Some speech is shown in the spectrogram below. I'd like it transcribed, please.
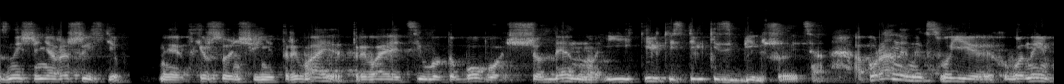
знищення рашистів в Херсонщині триває, триває цілодобово щоденно, і їх кількість тільки збільшується. А поранених своїх вони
